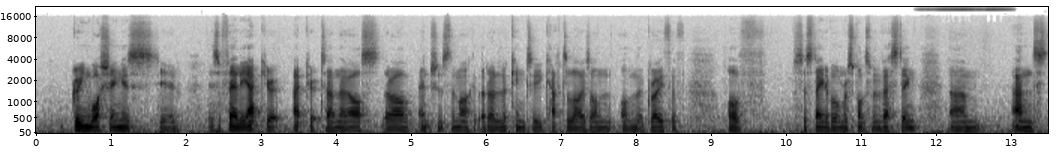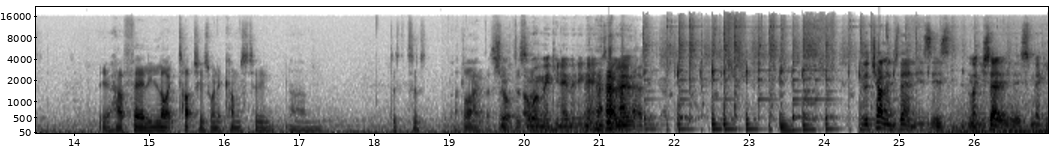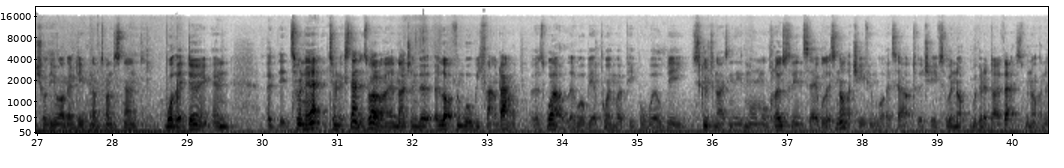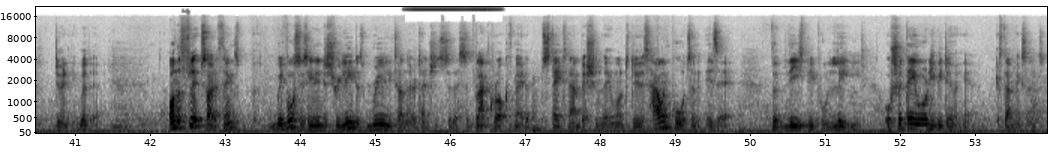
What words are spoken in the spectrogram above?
greenwashing is you know is a fairly accurate accurate term. There are there are entrants to the market that are looking to capitalise on on the growth of of sustainable and responsible investing, um, and you know, have fairly light touches when it comes to, um, to, to applying. Sure, I won't make you name any names. the challenge then is, is, like you said, is making sure that you are going deep enough to understand what they're doing. And uh, to an, to an extent as well, I imagine that a lot of them will be found out as well. There will be a point where people will be scrutinising these more and more closely and say, well, it's not achieving what it's out to achieve, so we're not we're going to divest. We're not going to do anything with it. Mm. On the flip side of things, we've also seen industry leaders really turn their attentions to this. So BlackRock have made a stated ambition they want to do this. How important is it that these people lead, or should they already be doing it? If that makes sense.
